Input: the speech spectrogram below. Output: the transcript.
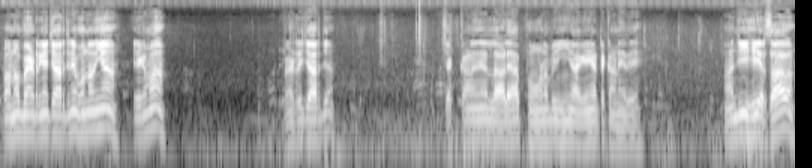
ਪੁਰਾਣੋ ਬੈਟਰੀਆਂ ਚਾਰਜ ਨੇ ਫੋਨਾਂ ਦੀਆਂ ਏਕਮਾ? ਬੈਟਰੀ ਚਾਰਜ ਚੱਕਾਂ ਨੇ ਲਾ ਲਿਆ ਫੋਨ ਵੀ ਅਸੀਂ ਆ ਗਏ ਆ ਟਿਕਾਣੇ ਦੇ ਹਾਂਜੀ ਹੀਰ ਸਾਹਿਬ?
